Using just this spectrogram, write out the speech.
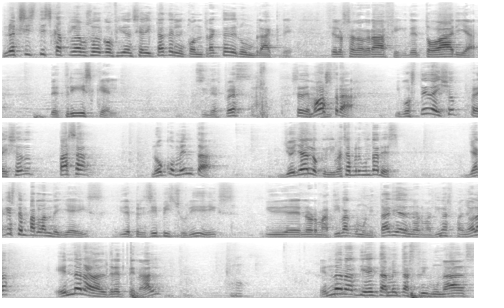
No existeix cap clàusula de confidencialitat en el contracte de l'Umbracre, de l'Oceanogràfic, de Toària, de Triskel. Si després se demostra. I vostè d'això, per això passa, no ho comenta. Jo ja el que li vaig a preguntar és, ja que estem parlant de lleis i de principis jurídics i de normativa comunitària, de normativa espanyola, hem d'anar al dret penal? Hem d'anar directament als tribunals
